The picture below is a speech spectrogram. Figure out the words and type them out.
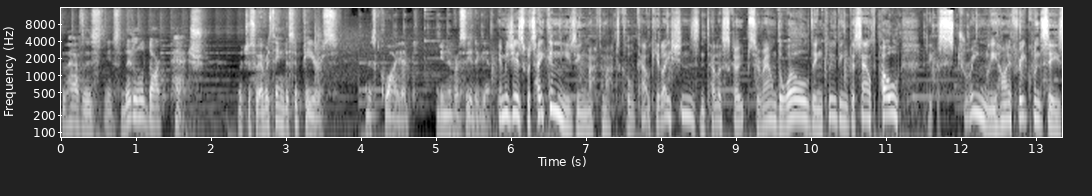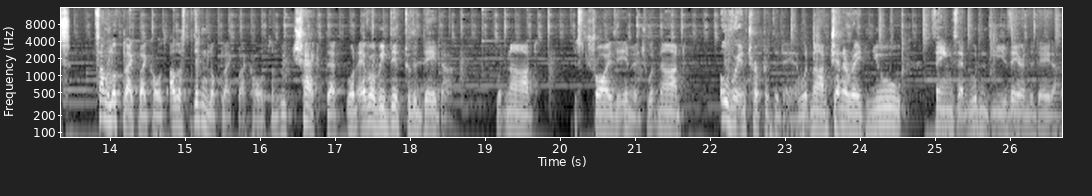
you have this, this little dark patch, which is where everything disappears and is quiet. You never see it again. Images were taken using mathematical calculations and telescopes around the world, including the South Pole, at extremely high frequencies. Some looked like black holes, others didn't look like black holes. And we checked that whatever we did to the data would not destroy the image, would not overinterpret the data, would not generate new things that wouldn't be there in the data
